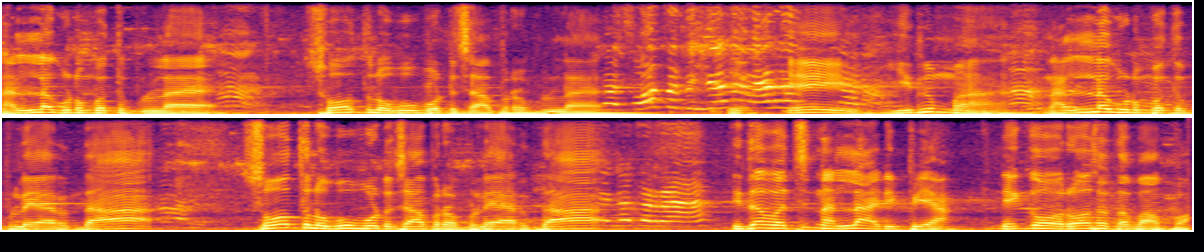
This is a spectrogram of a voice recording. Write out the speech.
நல்ல குடும்பத்து புள்ள. சோத்துல உப்பு போட்டு சாப்பிட்ற புள்ள. ஏய். இருமா நல்ல குடும்பத்து பிள்ளையா இருந்தா சோத்துல உப்பு போட்டு சாப்பிட்ற பிள்ளையா இருந்தா? இதை வச்சு நல்லா அடிப்பியான் எங்க ஒரு ரோசத்தை வாடா.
